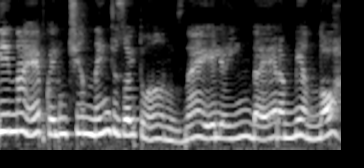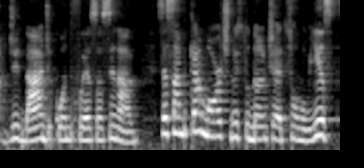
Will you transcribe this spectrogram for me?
E na época ele não tinha nem 18 anos, né? Ele ainda era menor de idade quando foi assassinado. Você sabe que a morte do estudante Edson Luiz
